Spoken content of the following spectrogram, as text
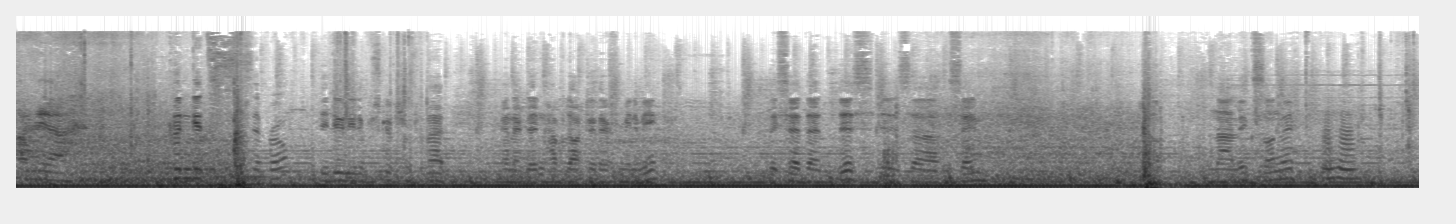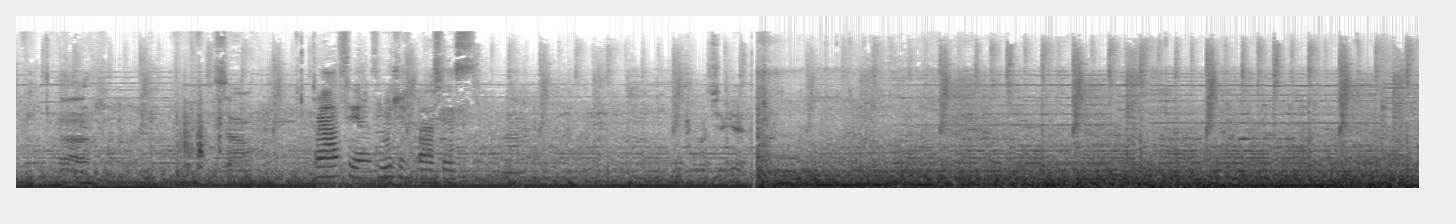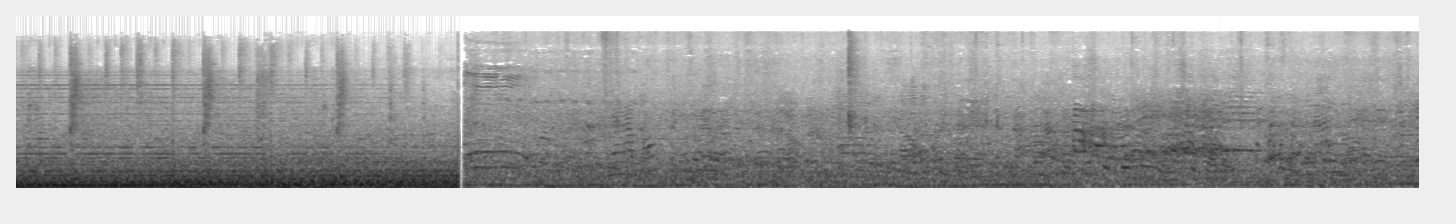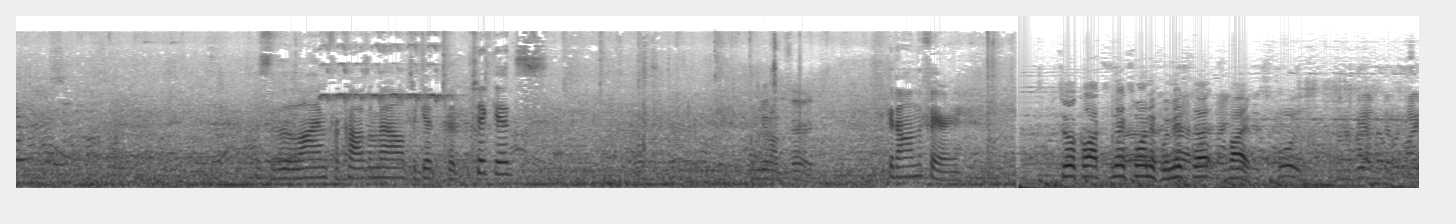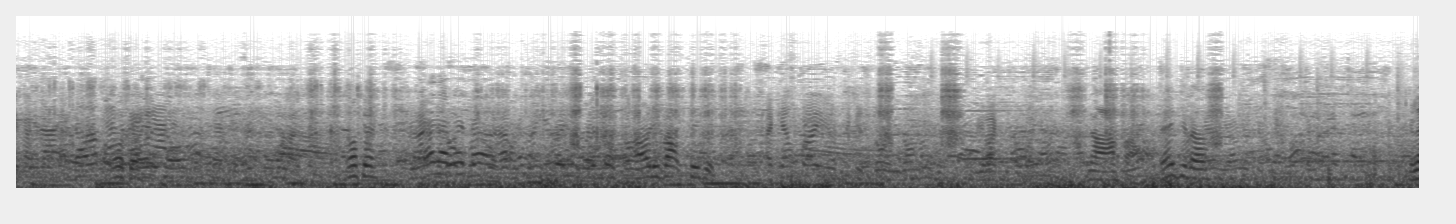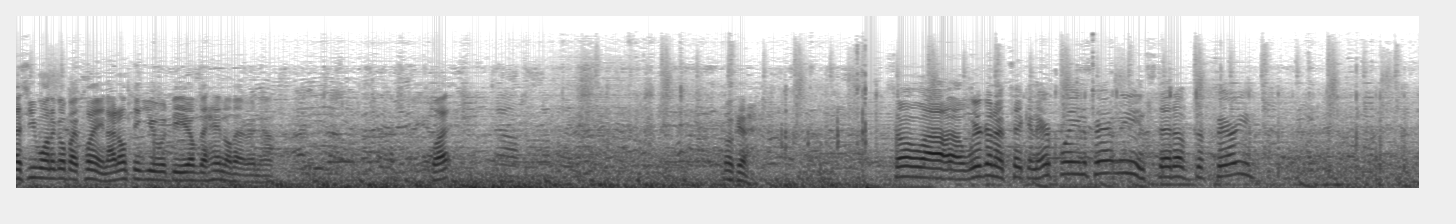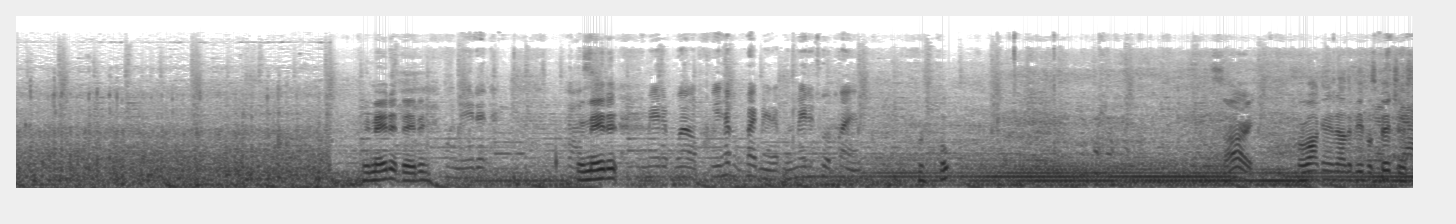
I uh, couldn't get Cipro. They do need a prescription for that, and I didn't have a doctor there for me to meet. They said that this is uh, the same. Nalixone. Mm-hmm. Uh, so, Gracias, muchas gracias. Is the line for Cozumel to get the tickets. Come get on the ferry. Get on the ferry. Two o'clock's the next one. If we miss that, five. Okay. Okay. I already bought tickets. I can't buy your tickets. Don't, don't lose it. You like to go by No, I'm fine. Thank you, though. Unless you want to go by plane. I don't think you would be able to handle that right now. What? Okay. So uh, we're gonna take an airplane apparently instead of the ferry. We made it, baby. We made it. We made it. We made it well. We haven't quite made it. We made it to a plane. Oh. Sorry. We're walking into other people's pictures.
